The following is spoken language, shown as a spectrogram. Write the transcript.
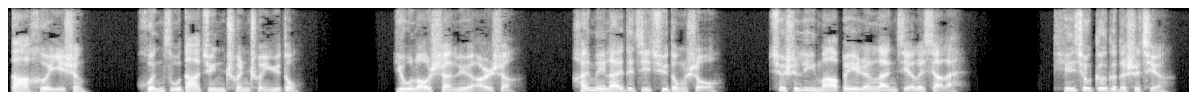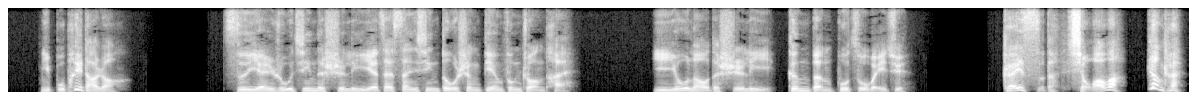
大喝一声，魂族大军蠢蠢欲动。幽老闪掠而上，还没来得及去动手，却是立马被人拦截了下来。天秀哥哥的事情，你不配打扰。紫妍如今的实力也在三星斗圣巅峰状态。以幽老的实力，根本不足为惧。该死的小娃娃，让开！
